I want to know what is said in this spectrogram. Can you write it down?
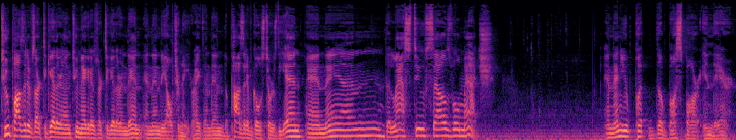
two positives are together and then two negatives are together and then and then they alternate, right? And then the positive goes towards the end and then the last two cells will match. And then you put the bus bar in there.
